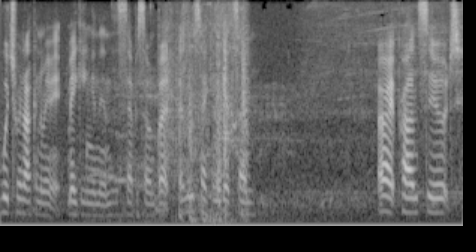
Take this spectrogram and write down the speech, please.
which we're not going to be making in, this episode, but at least I can get some. Alright, prawn suit.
